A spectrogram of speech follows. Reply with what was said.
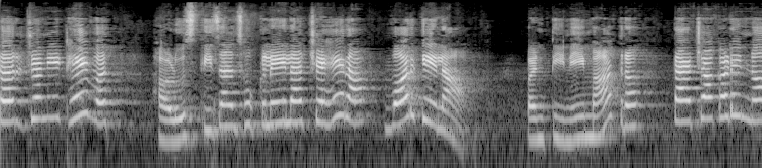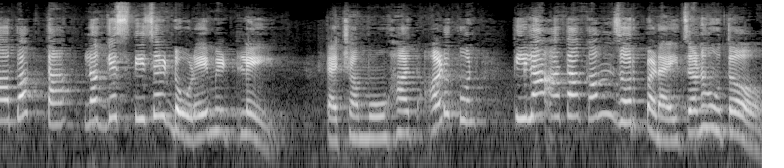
तर्जनी ठेवत हळूच तिचा झुकलेला चेहरा वर केला पण तिने मात्र त्याच्याकडे न बघता लगेच तिचे डोळे मिटले. त्याच्या मोहात अडकून तिला आता कमजोर पडायचं नव्हतं.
